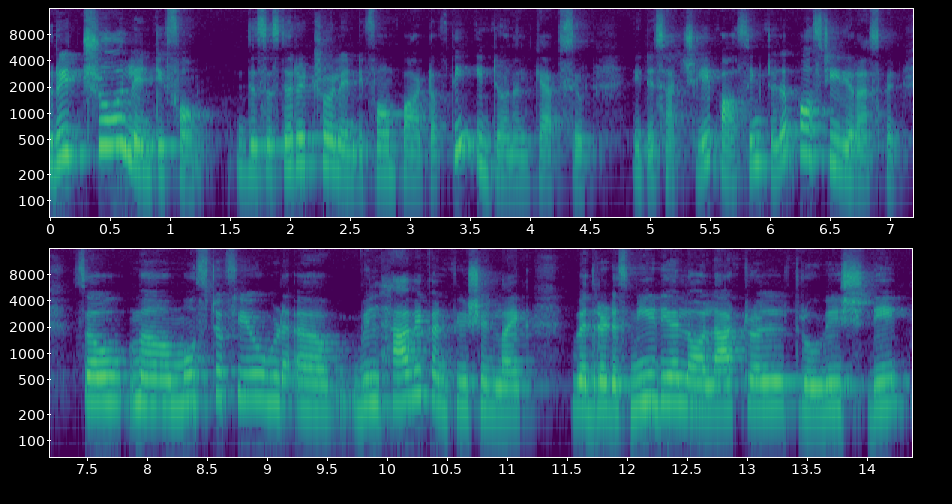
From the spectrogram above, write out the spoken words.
retrolentiform this is the retrolentiform part of the internal capsule. It is actually passing to the posterior aspect. So uh, most of you would uh, will have a confusion like whether it is medial or lateral through which the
